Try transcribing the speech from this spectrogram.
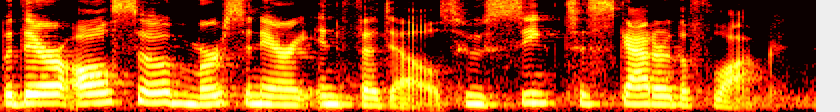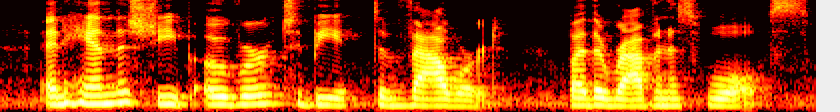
But there are also mercenary infidels who seek to scatter the flock and hand the sheep over to be devoured by the ravenous wolves.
